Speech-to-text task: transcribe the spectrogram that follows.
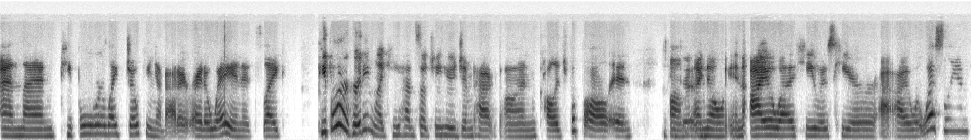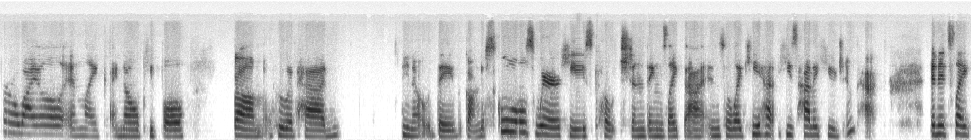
and then people were like joking about it right away. And it's like people are hurting. Like he had such a huge impact on college football. And um, I know in Iowa, he was here at Iowa Wesleyan for a while. And like I know people um, who have had you know they've gone to schools where he's coached and things like that. And so like he had he's had a huge impact. And it's like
